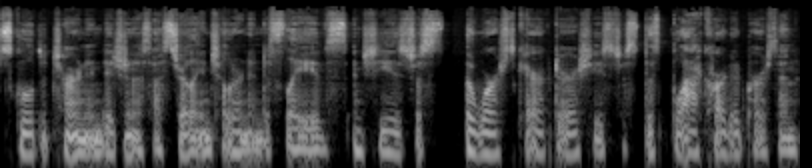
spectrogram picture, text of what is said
school to turn Indigenous Australian children into slaves. And she is just the worst character. She's just this black hearted person.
